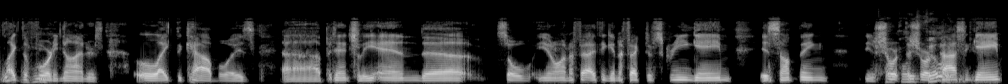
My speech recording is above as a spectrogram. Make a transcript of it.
like the mm-hmm. 49ers, like the Cowboys, uh, potentially, and uh, so you know, I think an effective screen game is something. You know, short the short passing game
